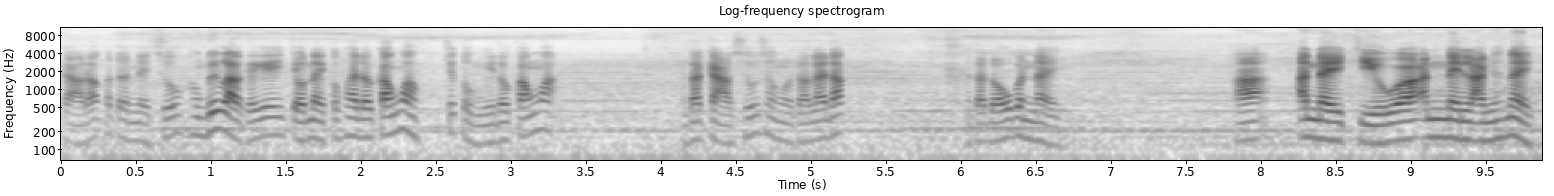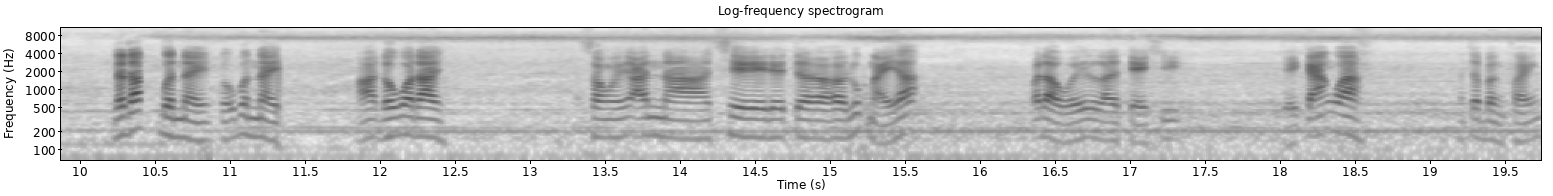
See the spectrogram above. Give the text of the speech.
cào đất ở trên này xuống. Không biết là cái, cái chỗ này có phải đổ cống không? Chắc tôi nghĩ đổ cống á. Người ta cào xuống xong người ta lấy đất. Người ta đổ bên này. À, anh này chịu ờ, anh này làm như thế này. Lấy đất bên này đổ bên này à, đổ qua đây. Xong rồi anh à, xe ờ, lúc nãy á bắt đầu ấy là chạy chạy cán qua anh cho bằng phẳng.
